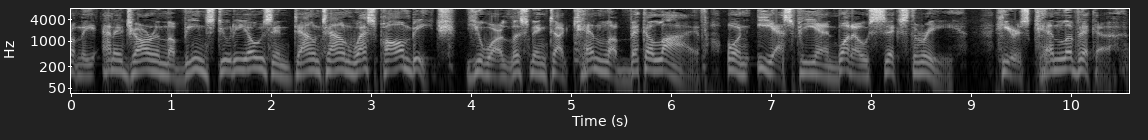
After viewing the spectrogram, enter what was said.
from the Anajar and Levine Studios in downtown West Palm Beach, you are listening to Ken LaVicka Live on ESPN 1063. Here's Ken LaVicka.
